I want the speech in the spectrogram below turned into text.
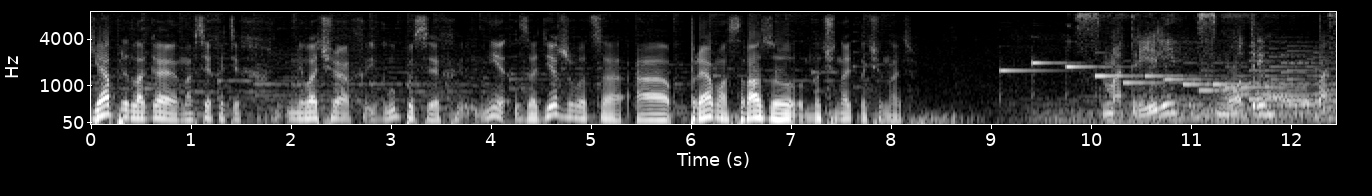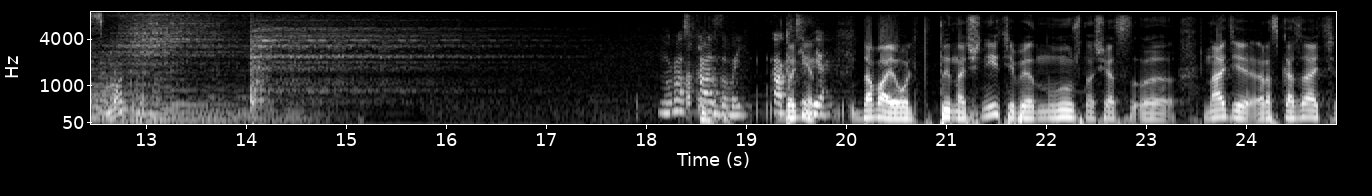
Я предлагаю на всех этих мелочах и глупостях не задерживаться, а прямо сразу начинать начинать. Смотрели, смотрим, посмотрим. Ну рассказывай, как да тебе? нет, давай, Оль, ты начни. Тебе нужно сейчас Наде рассказать,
